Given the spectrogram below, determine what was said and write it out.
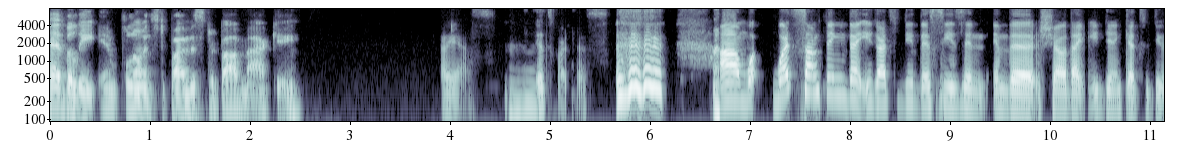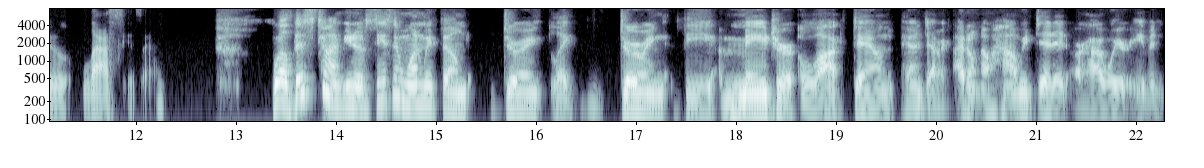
heavily influenced by Mr. Bob Mackie. Oh yes, Mhm. it's gorgeous. um, what what's something that you got to do this season in the show that you didn't get to do last season? Well, this time, you know, season one we filmed during like during the major lockdown pandemic. I don't know how we did it or how we were even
